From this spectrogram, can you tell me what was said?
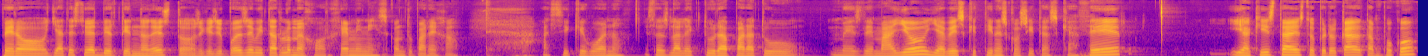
pero ya te estoy advirtiendo de esto, así que si puedes evitarlo mejor, Géminis, con tu pareja. Así que bueno, esta es la lectura para tu mes de mayo, ya ves que tienes cositas que hacer. Y aquí está esto, pero claro, tampoco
